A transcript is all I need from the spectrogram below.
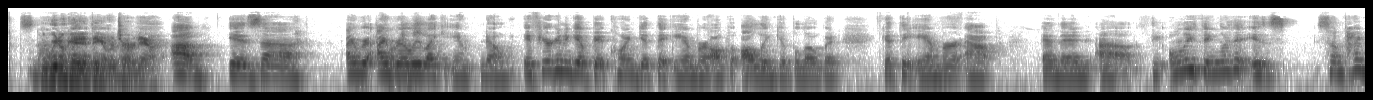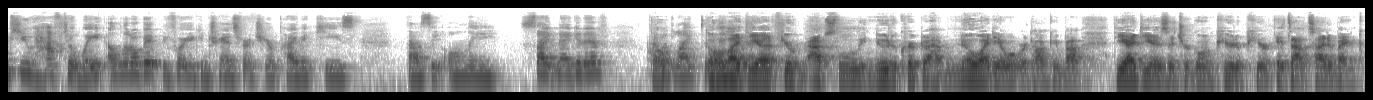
it's not we don't get anything in return, yeah. Um, is uh, I re- I really like Am. No, if you're gonna get Bitcoin, get the Amber. I'll put, I'll link it below, but get the Amber app, and then uh, the only thing with it is sometimes you have to wait a little bit before you can transfer it to your private keys. That was the only slight negative. I would like to. the whole idea if you're absolutely new to crypto have no idea what we're talking about the idea is that you're going peer to peer it's outside a bank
